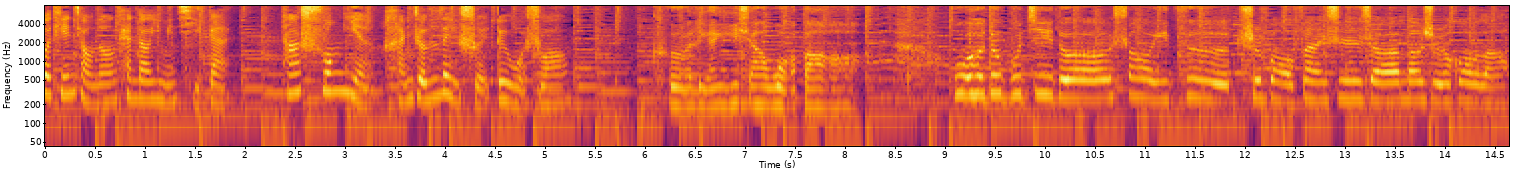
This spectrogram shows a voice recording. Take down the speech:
过天桥呢，看到一名乞丐，他双眼含着泪水对我说：“可怜一下我吧，我都不记得上一次吃饱饭是什么时候了。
